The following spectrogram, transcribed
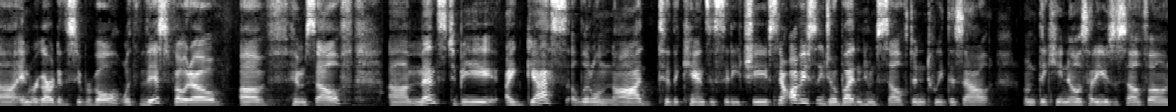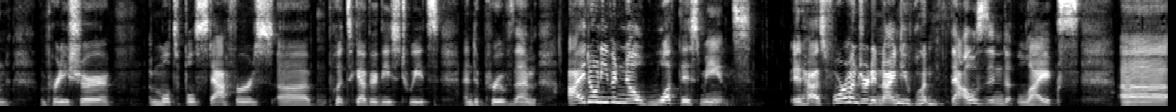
uh, in regard to the Super Bowl with this photo of himself, um, meant to be, I guess, a little nod to the Kansas City Chiefs. Now, obviously, Joe Biden himself didn't tweet this out. I don't think he knows how to use a cell phone. I'm pretty sure multiple staffers uh, put together these tweets and to prove them. I don't even know what this means. It has 491,000 likes. Uh,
